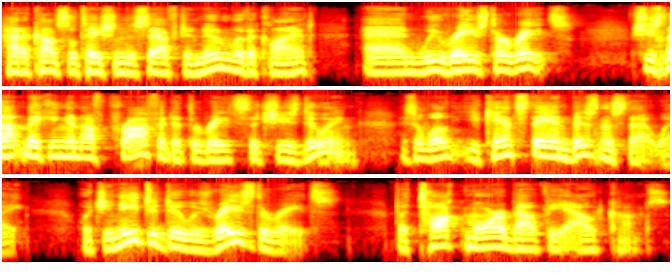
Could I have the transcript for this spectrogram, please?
Had a consultation this afternoon with a client and we raised her rates. She's not making enough profit at the rates that she's doing. I said, well, you can't stay in business that way. What you need to do is raise the rates but talk more about the outcomes.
